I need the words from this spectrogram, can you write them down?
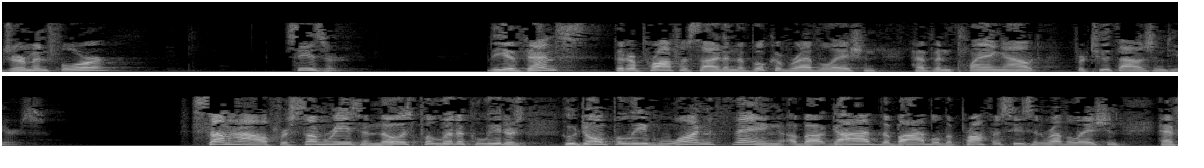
German for Caesar. The events that are prophesied in the book of Revelation have been playing out for 2,000 years. Somehow, for some reason, those political leaders who don't believe one thing about God, the Bible, the prophecies in Revelation have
